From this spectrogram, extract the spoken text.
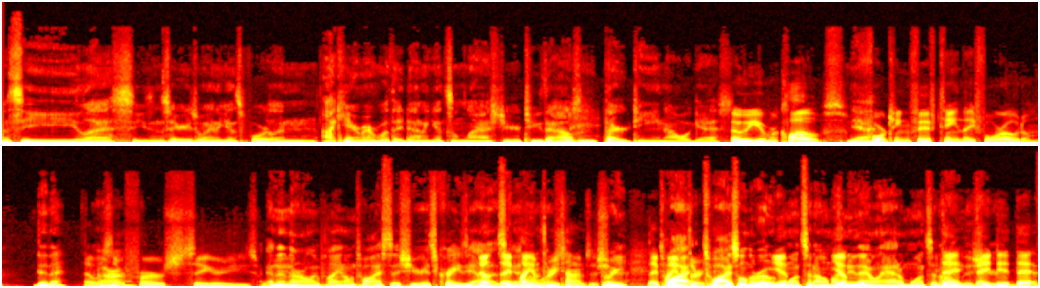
Let's see, last season series win against Portland. I can't remember what they done against them last year. 2013, I will guess. Oh, you were close. Yeah. 14-15, They 4 them. Did they? That was All their right. first series. And then they're only playing them twice this year. It's crazy how No, that they play them three times this Three? year. They play Twi- three. twice on the road Yep. and once at home. I knew they only had them once at They home this they year. They did that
